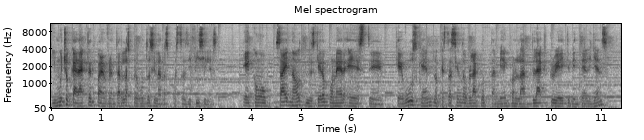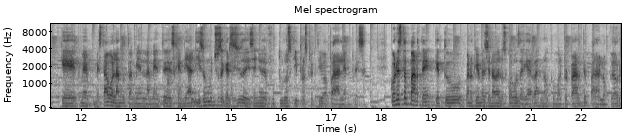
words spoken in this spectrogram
y mucho carácter para enfrentar las preguntas y las respuestas difíciles. Eh, como side note, les quiero poner este, que busquen lo que está haciendo Blackbot también con la Black Creative Intelligence, que me, me, está volando también la mente, es genial y son muchos ejercicios de diseño de futuros y perspectiva para la empresa. Con esta parte que tú, bueno, que yo mencionaba de los juegos de guerra, ¿no? Como el prepararte para lo peor,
